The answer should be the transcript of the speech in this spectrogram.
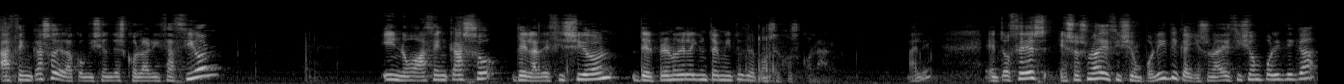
hacen caso de la Comisión de Escolarización y no hacen caso de la decisión del Pleno del Ayuntamiento y del Consejo Escolar. ¿Vale? Entonces, eso es una decisión política y es una decisión política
